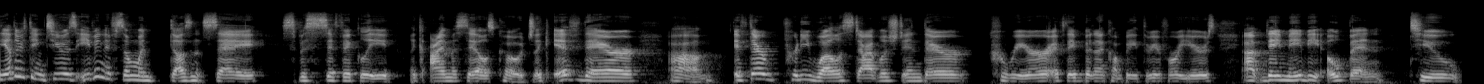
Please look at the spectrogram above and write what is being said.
the other thing too is even if someone doesn't say specifically like I'm a sales coach, like if they're um, if they're pretty well established in their career, if they've been in a company three or four years, uh, they may be open to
